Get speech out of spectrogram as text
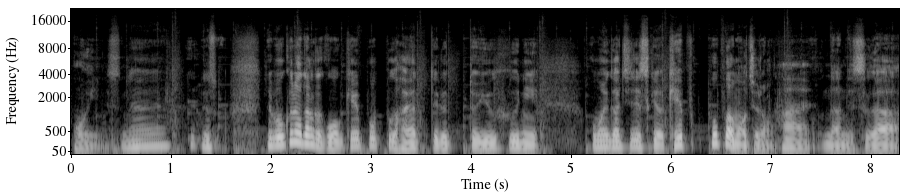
多いんですね。で僕らなんかこう k p o p が流行ってるというふうに思いがちですけど k p o p はもちろんはいなんですがやっ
